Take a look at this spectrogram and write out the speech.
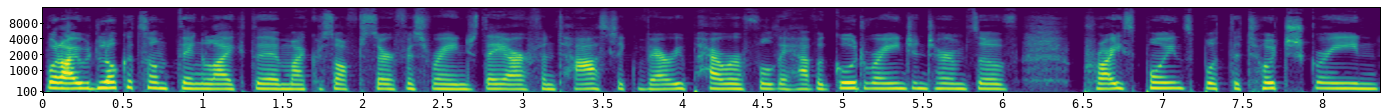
But I would look at something like the Microsoft Surface range. They are fantastic, very powerful. They have a good range in terms of price points, but the touchscreen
